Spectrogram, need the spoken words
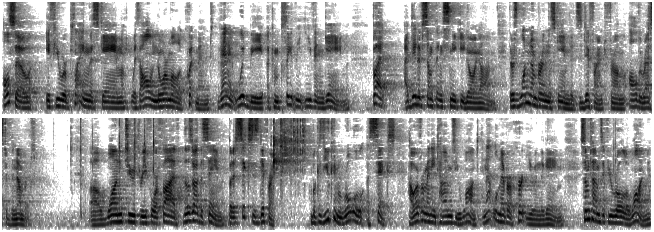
Also, if you were playing this game with all normal equipment, then it would be a completely even game. But I did have something sneaky going on. There's one number in this game that's different from all the rest of the numbers. Uh, one, two, three, four, five, those are the same, but a six is different because you can roll a six however many times you want, and that will never hurt you in the game. Sometimes if you roll a one,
